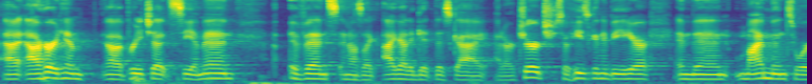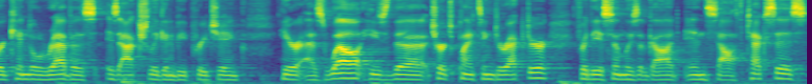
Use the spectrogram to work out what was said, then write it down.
I, I heard him uh, preach at CMN events, and I was like, I got to get this guy at our church. So he's going to be here. And then my mentor, Kendall Revis, is actually going to be preaching here as well. He's the church planting director for the Assemblies of God in South Texas.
